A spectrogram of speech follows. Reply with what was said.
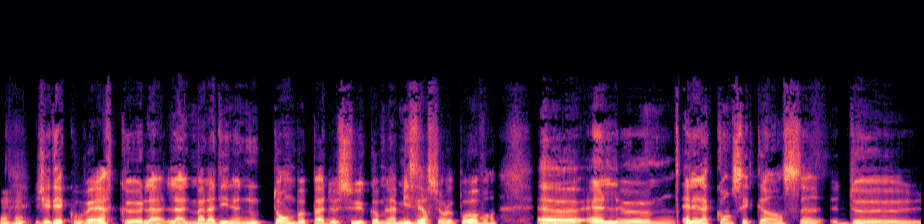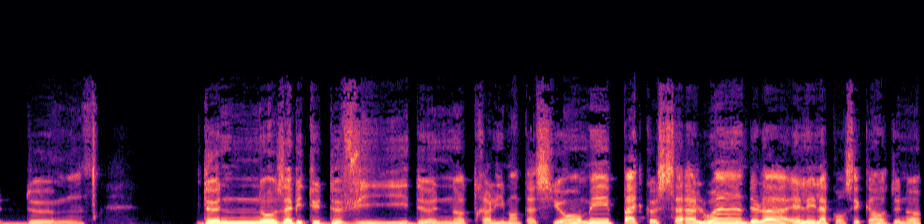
Mm-hmm. J'ai découvert que la, la, maladie ne nous tombe pas dessus comme la misère sur le pauvre. Euh, mm-hmm. elle, euh, elle est la conséquence de, de, de nos habitudes de vie, de notre alimentation, mais pas que ça, loin de là. Elle est la conséquence de, nos,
